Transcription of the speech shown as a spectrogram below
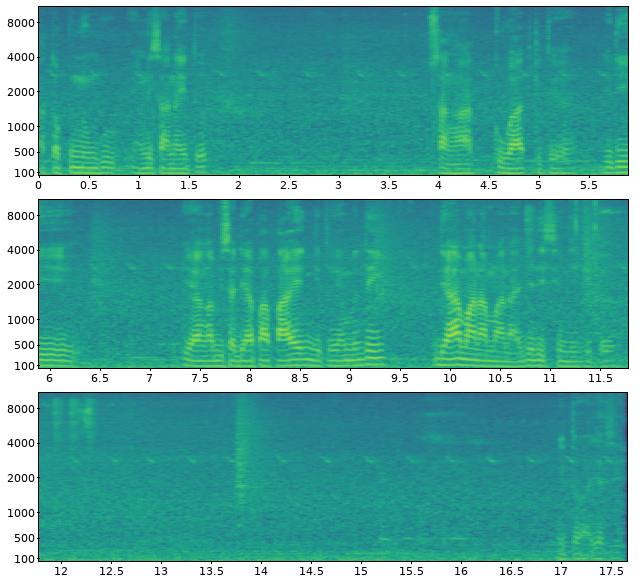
atau penunggu yang di sana itu sangat kuat gitu ya. Jadi ya nggak bisa diapa-apain gitu. Yang penting dia aman-aman aja di sini gitu. Gitu aja sih.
